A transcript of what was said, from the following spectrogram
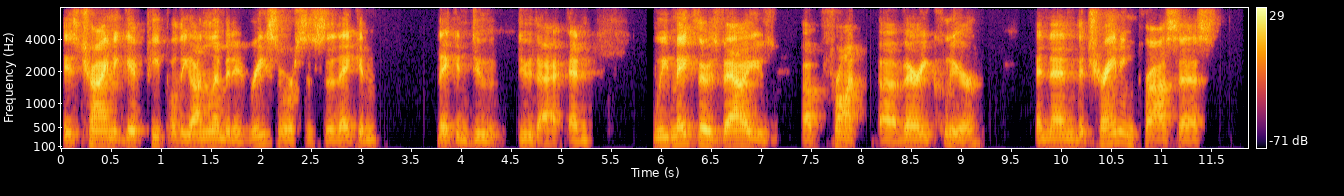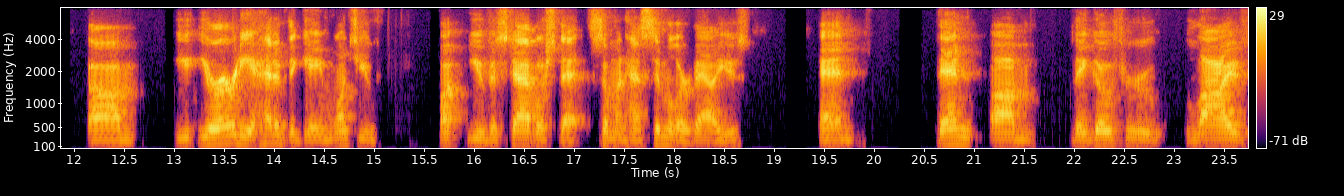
is trying to give people the unlimited resources so they can they can do do that. And we make those values up front uh, very clear. And then the training process um, you, you're already ahead of the game once you've uh, you've established that someone has similar values. And then um, they go through live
